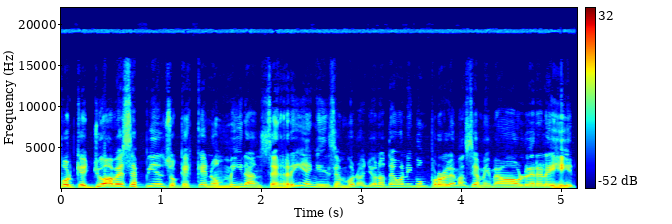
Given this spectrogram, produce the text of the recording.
Porque yo a veces pienso que es que nos miran, se ríen y dicen, bueno, yo no tengo ningún problema si a mí me van a volver a elegir.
